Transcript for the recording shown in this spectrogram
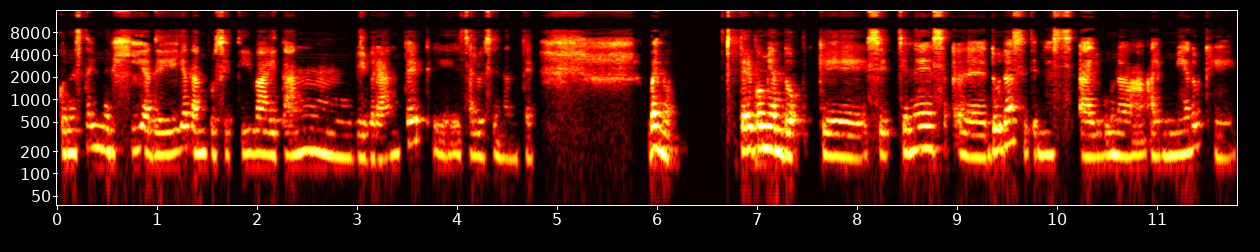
con esta energía de ella tan positiva y tan vibrante que es alucinante. Bueno, te recomiendo que si tienes eh, dudas, si tienes alguna, algún miedo, que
